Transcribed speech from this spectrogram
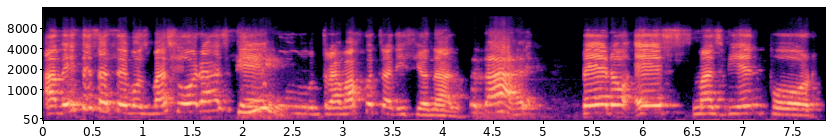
A veces hacemos más horas que Sí. un trabajo tradicional, Total. pero es más bien por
